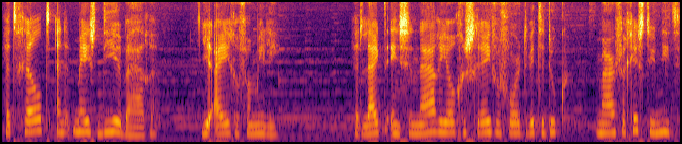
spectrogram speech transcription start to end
het geld en het meest dierbare, je eigen familie. Het lijkt een scenario geschreven voor het witte doek, maar vergist u niet.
